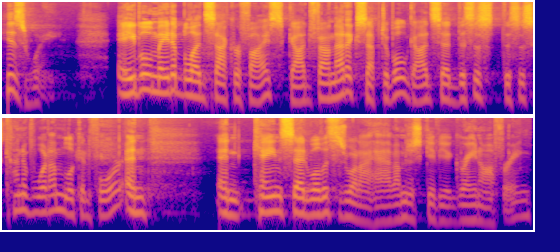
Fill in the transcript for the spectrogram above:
his way. Abel made a blood sacrifice. God found that acceptable. God said, This is, this is kind of what I'm looking for. And and Cain said, Well, this is what I have. I'm just give you a grain offering.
